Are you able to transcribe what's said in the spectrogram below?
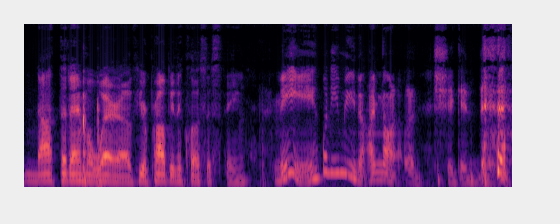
Not that I'm aware of. You're probably the closest thing. Me? What do you mean? I'm not a chicken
